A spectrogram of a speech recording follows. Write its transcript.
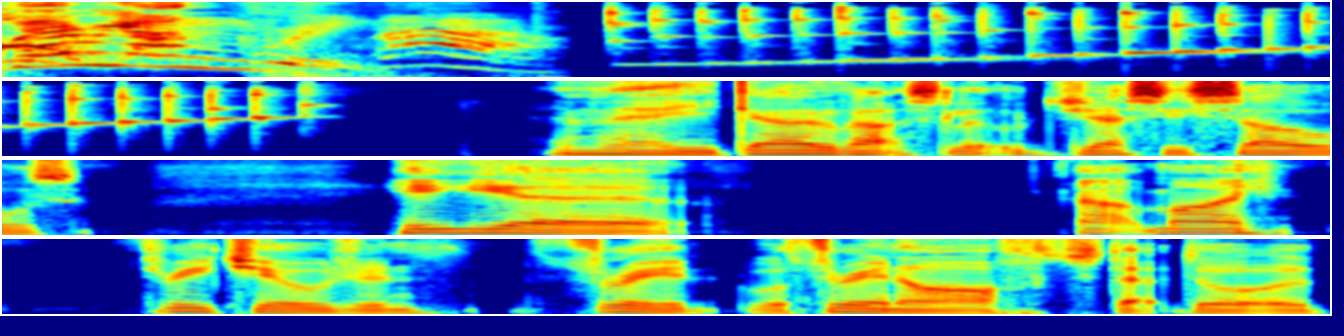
Very angry. And there you go. That's little Jesse Souls. He, uh, out of my three children, three, well, three and a half, stepdaughter,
